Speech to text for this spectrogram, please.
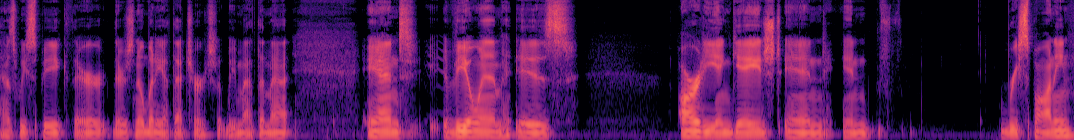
as we speak, there there's nobody at that church that we met them at, and VOM is already engaged in in responding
